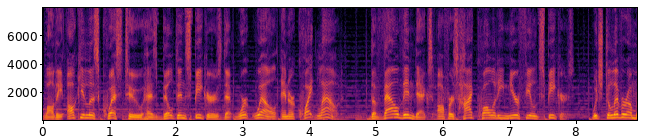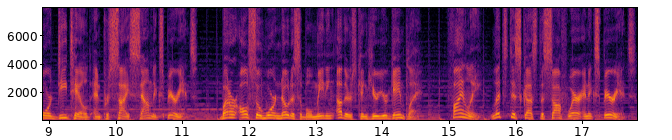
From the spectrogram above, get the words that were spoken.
while the Oculus Quest 2 has built-in speakers that work well and are quite loud. The Valve Index offers high-quality near-field speakers, which deliver a more detailed and precise sound experience, but are also more noticeable meaning others can hear your gameplay. Finally, let's discuss the software and experience.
